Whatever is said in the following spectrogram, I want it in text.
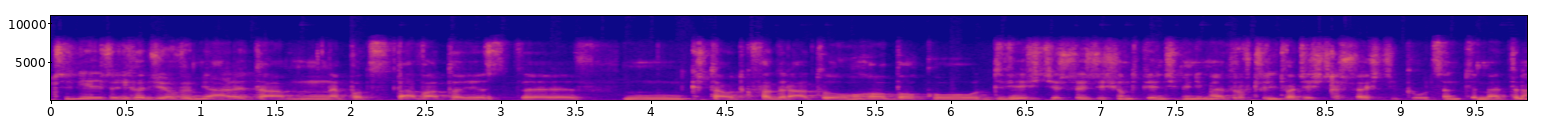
Czyli jeżeli chodzi o wymiary, ta mm, podstawa to jest e, mm, kształt kwadratu o boku 265 mm, czyli 26,5 cm,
